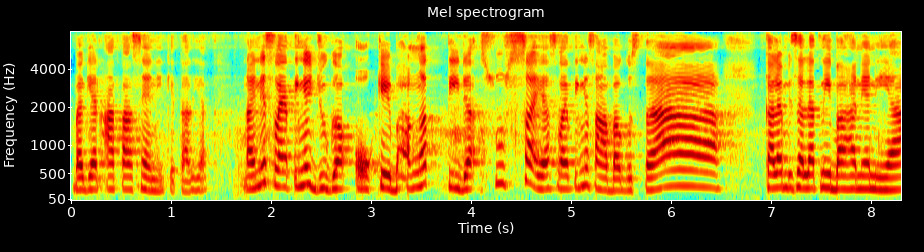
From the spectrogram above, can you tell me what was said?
bagian atasnya nih kita lihat Nah ini sletingnya juga oke okay banget, tidak susah ya sletingnya sangat bagus. Nah kalian bisa lihat nih bahannya nih ya.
